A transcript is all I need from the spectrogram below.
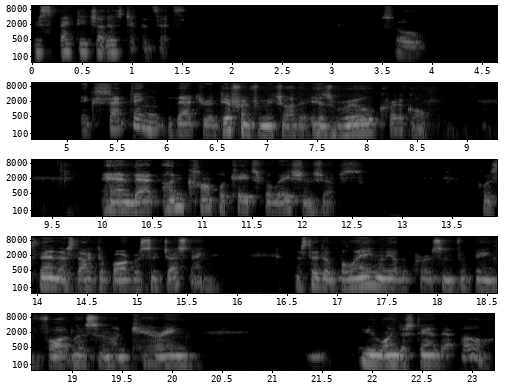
respect each other's differences. So, accepting that you're different from each other is real critical. And that uncomplicates relationships. Because then, as Dr. Barbara is suggesting, instead of blaming the other person for being thoughtless and uncaring, you understand that, oh,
